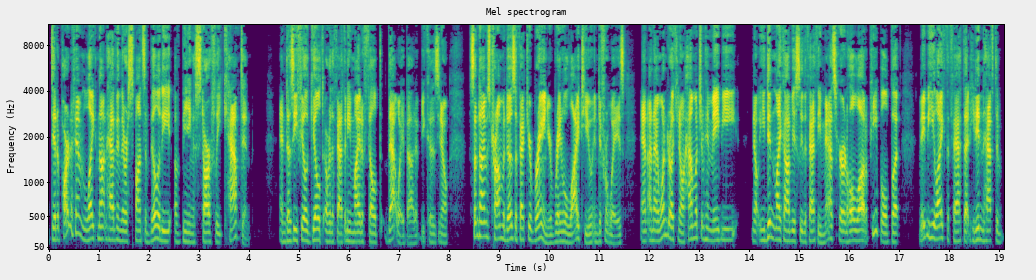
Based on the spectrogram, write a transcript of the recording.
did a part of him like not having the responsibility of being a Starfleet captain? And does he feel guilt over the fact that he might have felt that way about it? Because, you know, sometimes trauma does affect your brain. Your brain will lie to you in different ways. And, and I wonder, like, you know, how much of him maybe, you know, he didn't like obviously the fact that he massacred a whole lot of people, but maybe he liked the fact that he didn't have to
